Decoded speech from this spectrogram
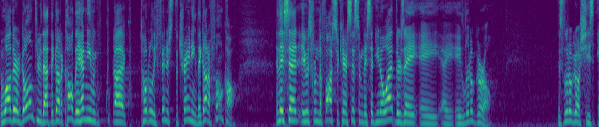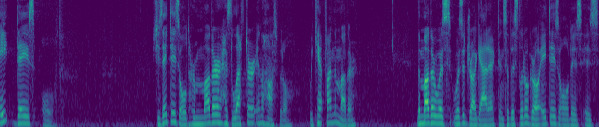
And while they were going through that, they got a call. They hadn't even uh, totally finished the training. They got a phone call. And they said, it was from the foster care system. They said, you know what? There's a, a, a, a little girl. This little girl, she's eight days old. She's eight days old. Her mother has left her in the hospital. We can't find the mother. The mother was, was a drug addict. And so this little girl, eight days old, is, is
